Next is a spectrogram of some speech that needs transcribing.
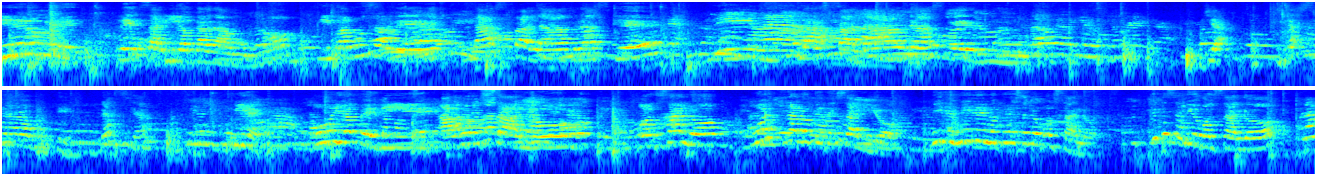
Miren lo que le salió a cada uno. Y vamos a ver las palabras que. Las palabras que. Ya. Gracias, Agustín. Gracias. Bien. Voy a pedir a Gonzalo. Gonzalo, muestra lo que te salió. Miren, miren lo que le salió a Gonzalo. ¿Qué te salió, Gonzalo? ¡La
